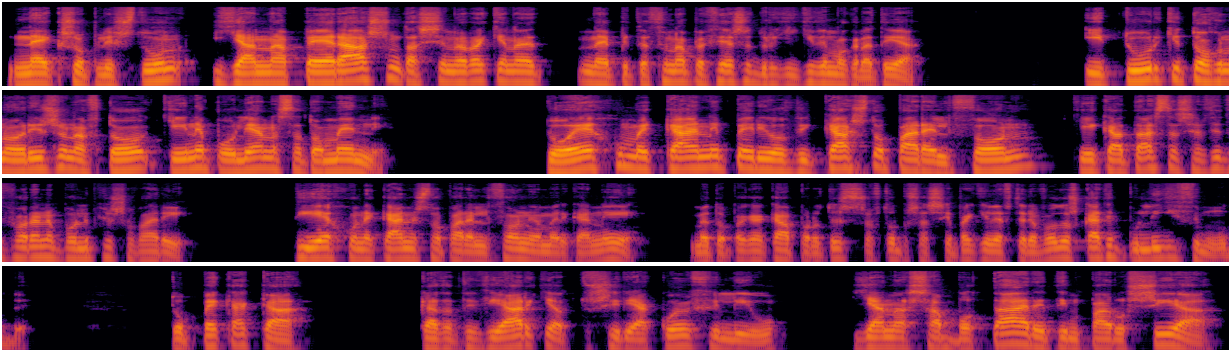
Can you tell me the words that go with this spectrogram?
Να εξοπλιστούν για να περάσουν τα σύνορα και να, να επιτεθούν απευθείας στην τουρκική δημοκρατία. Οι Τούρκοι το γνωρίζουν αυτό και είναι πολύ αναστατωμένοι. Το έχουμε κάνει περιοδικά στο παρελθόν και η κατάσταση αυτή τη φορά είναι πολύ πιο σοβαρή. Τι έχουν κάνει στο παρελθόν οι Αμερικανοί με το ΠΚΚ, πρωτίστως αυτό που σας είπα, και δευτερευόντως κάτι που λίγοι θυμούνται. Το ΠΚΚ, κατά τη διάρκεια του Συριακού εμφυλίου, για να σαμποτάρει την παρουσία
